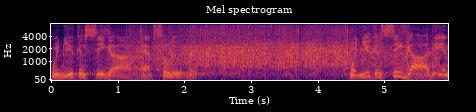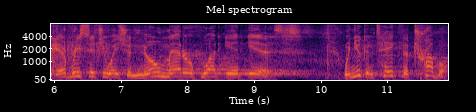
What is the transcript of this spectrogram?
When you can see God, absolutely. When you can see God in every situation, no matter what it is, when you can take the trouble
